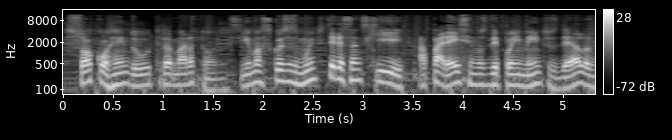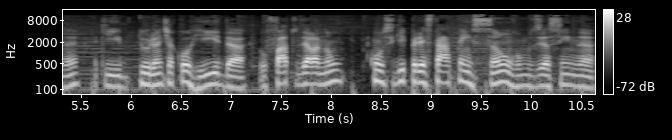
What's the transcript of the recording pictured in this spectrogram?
só correndo ultramaratonas. E umas coisas muito interessantes que aparecem nos depoimentos dela, né? É que durante a corrida, o fato dela não conseguir prestar atenção, vamos dizer assim, né?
